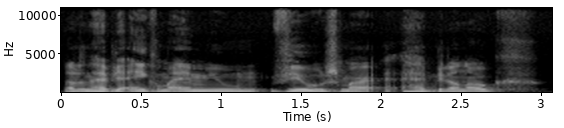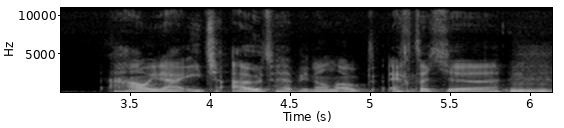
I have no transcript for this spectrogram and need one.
nou dan heb je 1,1 miljoen views, maar heb je dan ook, haal je daar iets uit? Heb je dan ook echt dat je, Mhm.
